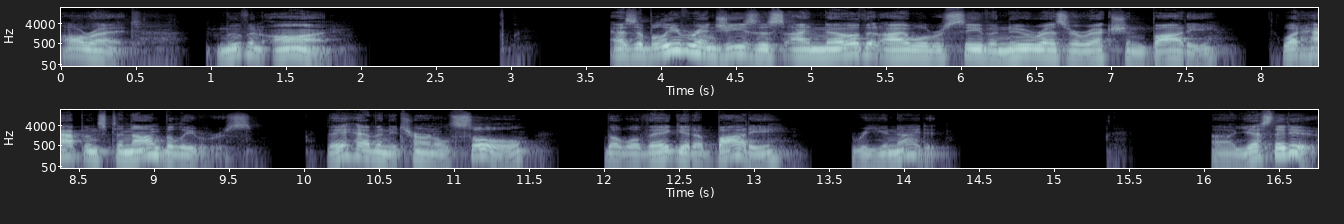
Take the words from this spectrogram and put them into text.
All right, moving on. As a believer in Jesus, I know that I will receive a new resurrection body. What happens to non believers? They have an eternal soul, but will they get a body reunited? Uh, yes, they do.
